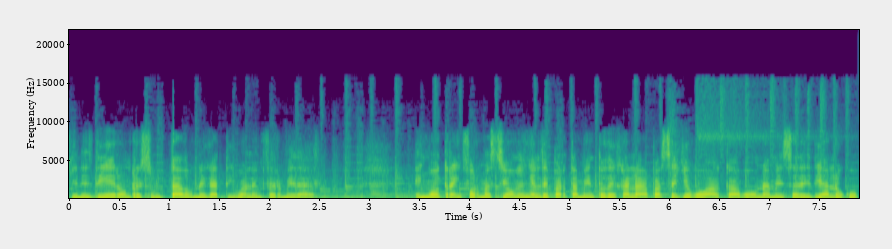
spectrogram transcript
quienes dieron resultado negativo a la enfermedad. En otra información, en el departamento de Jalapa se llevó a cabo una mesa de diálogo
